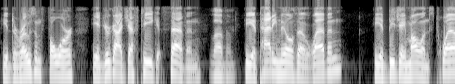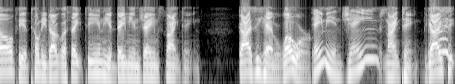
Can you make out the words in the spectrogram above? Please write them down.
he had DeRozan four, he had your guy Jeff Teague at seven, Love him. he had Patty Mills at 11. He had B.J. Mullens 12. He had Toney Douglas 18. He had Damion James 19. Guys he had lower Damion James? 19. The guys, he,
